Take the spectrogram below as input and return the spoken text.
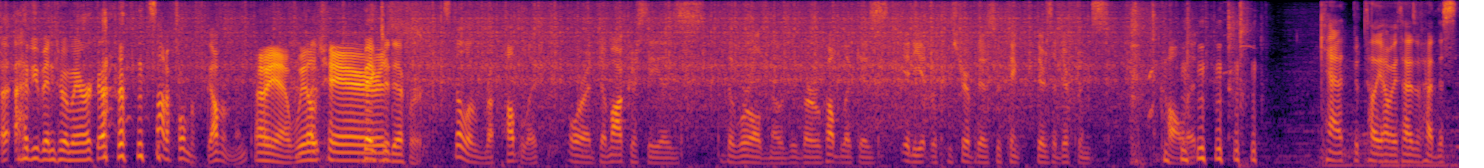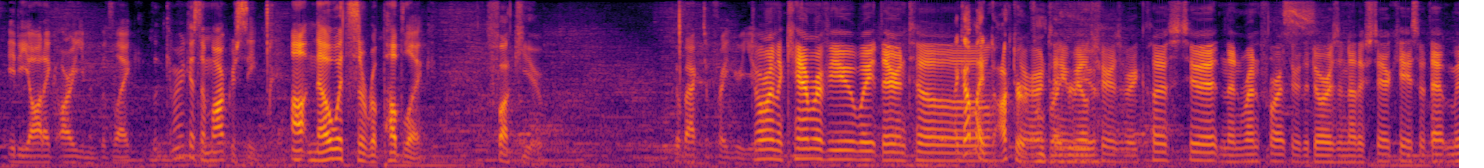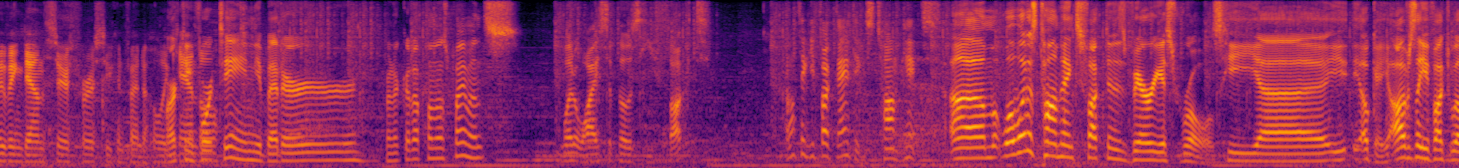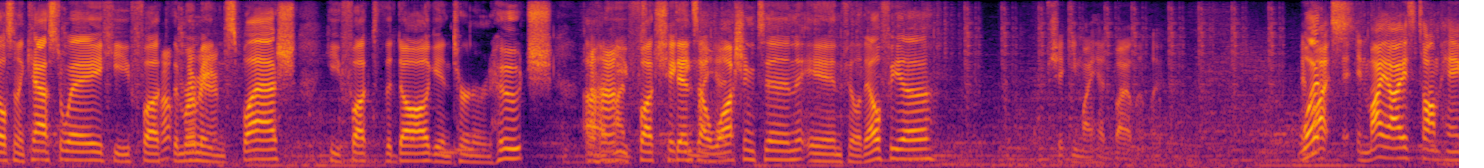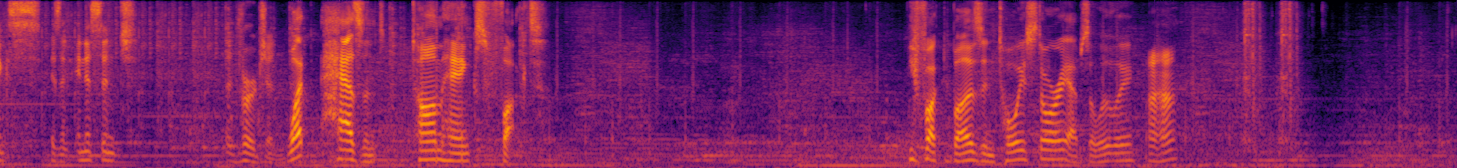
Uh, have you been to America? It's not a form of government. Oh yeah, wheelchairs. Beg to differ. It's still a republic or a democracy, as the world knows it. But a republic is idiot with conservatives who think there's a difference. Call it. Can't tell you how many times I've had this idiotic argument with like, look, America's democracy. Uh, no, it's a republic. Fuck you. Go back to PragerU. Door on the camera view. Wait there until I got my doctorate there from aren't any PragerU. wheelchairs very close to it, and then run for it through the door is another staircase. Without moving down the stairs first, you can find a holy Marking candle. 14. You better better get up on those payments. What do I suppose he fucked? I don't think he fucked anything. It's Tom Hanks. Um, well, what has Tom Hanks fucked in his various roles? He, uh, he- okay, obviously he fucked Wilson in Castaway. He fucked Oh, the mermaid in Splash. He fucked the dog in Turner and Hooch. Uh, Uh-huh. He I'm fucked shaking my Denzel. Washington in Philadelphia. I'm shaking my head violently. In What? my, in my eyes, Tom Hanks is an innocent virgin. What hasn't Tom Hanks fucked? You fucked Buzz in Toy Story, absolutely. Uh huh.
